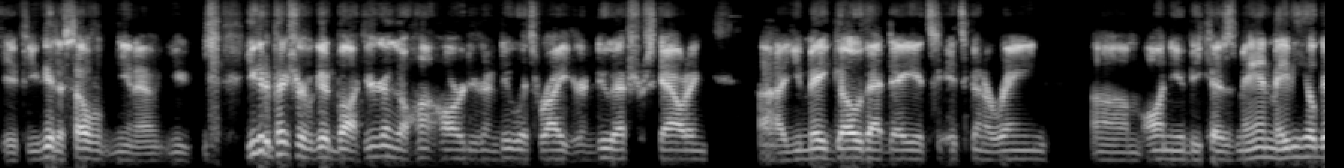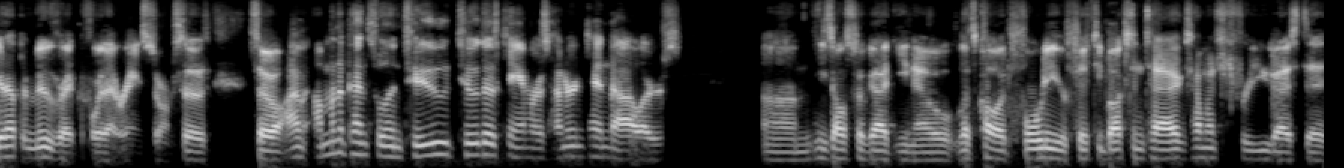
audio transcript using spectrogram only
if you get a cell, you know, you you get a picture of a good buck, you're gonna go hunt hard. You're gonna do what's right. You're gonna do extra scouting. Uh, you may go that day. It's it's gonna rain um, on you because man, maybe he'll get up and move right before that rainstorm. So So I'm I'm gonna pencil in two two of those cameras, hundred and ten dollars. Um, he's also got you know let's call it forty or fifty bucks in tags. How much for you guys to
